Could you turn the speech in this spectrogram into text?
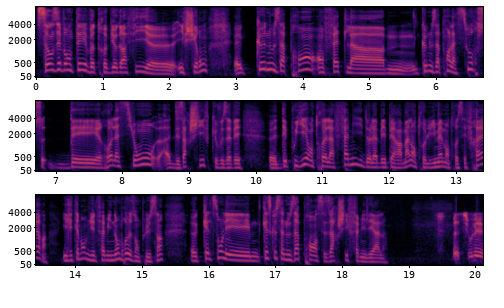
Sans éventer votre biographie, euh, Yves Chiron, euh, que nous apprend en fait la, hum, que nous apprend la source des relations, euh, des archives que vous avez dépouillées entre la famille de l'abbé Péramal, entre lui-même, entre ses frères? Il était membre d'une famille nombreuse en plus. Hein. sont les, qu'est-ce que ça nous apprend ces archives familiales? Ben, si vous voulez,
